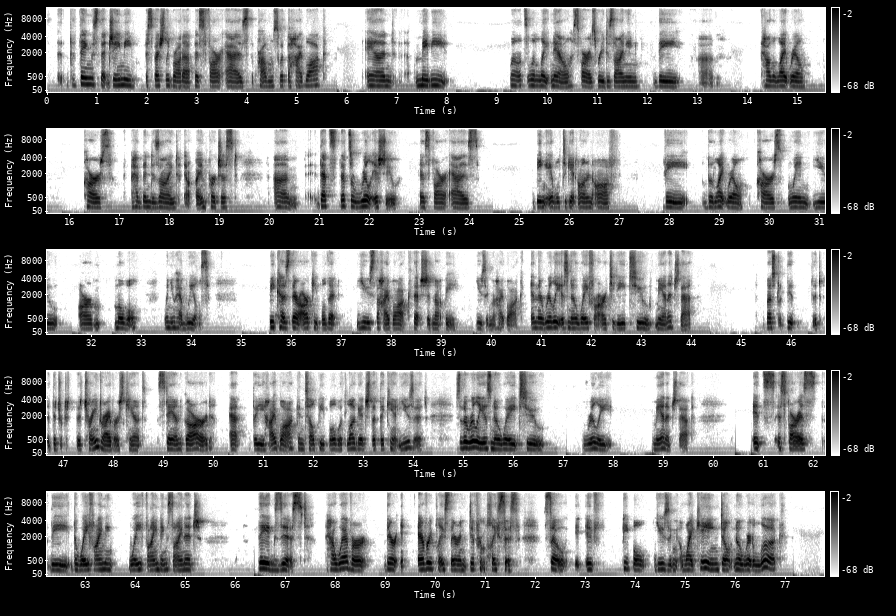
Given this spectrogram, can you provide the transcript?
the things that Jamie especially brought up as far as the problems with the high block and maybe well it's a little late now as far as redesigning the um, how the light rail cars have been designed uh, and purchased. Um, that's that's a real issue as far as being able to get on and off the the light rail cars when you are mobile, when you have wheels. Because there are people that use the high block that should not be using the high block. And there really is no way for RTD to manage that. Bus, the, the, the, the train drivers can't stand guard at the high block and tell people with luggage that they can't use it. So there really is no way to really manage that. It's as far as the the wayfinding wayfinding signage, they exist. However, they're every place they're in different places. So if people using a white cane don't know where to look,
